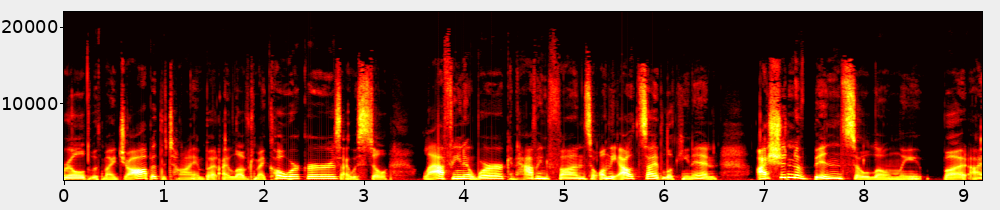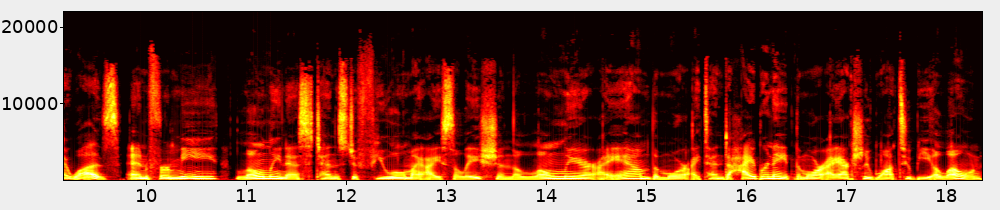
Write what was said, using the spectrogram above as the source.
thrilled with my job at the time, but I loved my coworkers. I was still laughing at work and having fun. So on the outside looking in, I shouldn't have been so lonely, but I was. And for me, loneliness tends to fuel my isolation. The lonelier I am, the more I tend to hibernate, the more I actually want to be alone,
